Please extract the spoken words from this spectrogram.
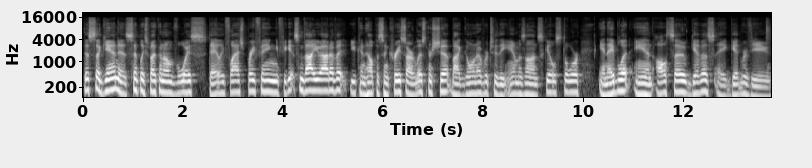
This again is Simply Spoken on Voice Daily Flash Briefing. If you get some value out of it, you can help us increase our listenership by going over to the Amazon Skill Store, enable it, and also give us a good review.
